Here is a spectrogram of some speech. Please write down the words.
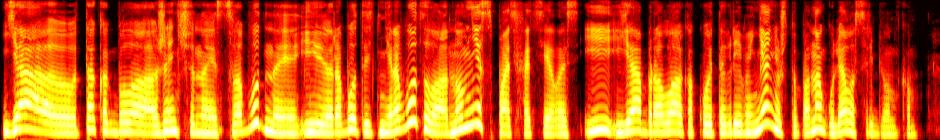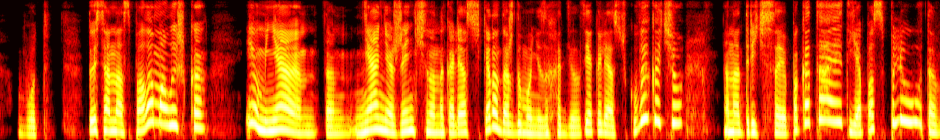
я, э, так как была женщиной свободной и работать не работала, но мне спать хотелось. И я брала какое-то время няню, чтобы она гуляла с ребенком. Вот. То есть она спала, малышка, и у меня там няня, женщина на колясочке, она даже домой не заходила. Я колясочку выкачу, она три часа ее покатает, я посплю, там,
